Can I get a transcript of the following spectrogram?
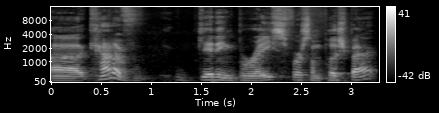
uh, kind of getting braced for some pushback.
